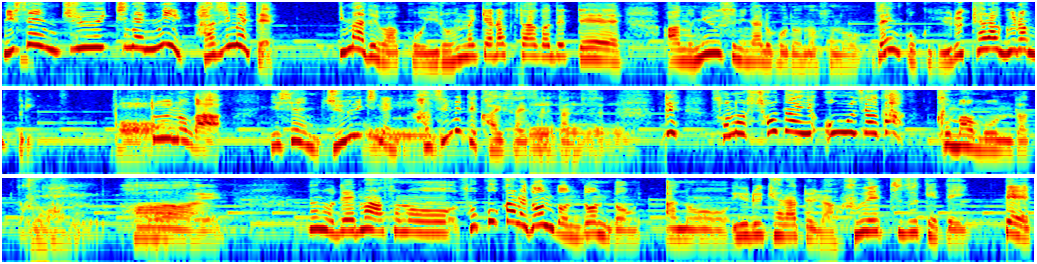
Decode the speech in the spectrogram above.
2011年に初めて今ではこういろんなキャラクターが出てあのニュースになるほどのその全国ゆるキャラグランプリというのが2011年に初めて開催されたんです。でその初代王者がくまモンだった。はいなのでまあそのそこからどんどんどんどんあのゆるキャラというのは増え続けていって、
